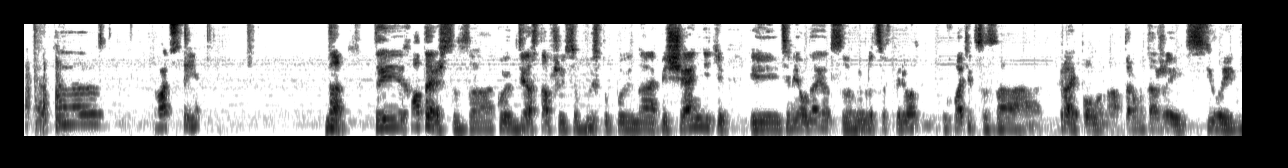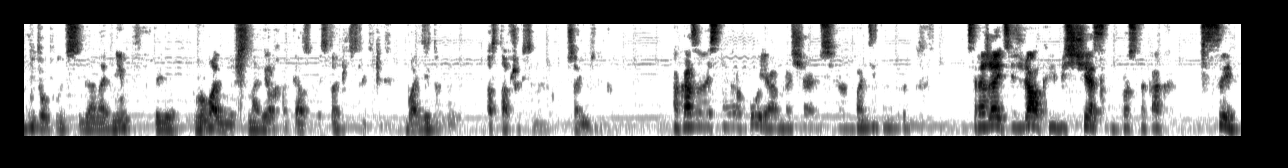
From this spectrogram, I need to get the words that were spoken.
Это 23. Да, ты хватаешься за кое-где оставшиеся выступы на песчанике, и тебе удается выбраться вперед, ухватиться за край пола на втором этаже и силой вытолкнуть себя над ним. Ты вываливаешься наверх, оказываясь также среди бандитов и оставшихся наверху союзников. Оказываясь наверху, я обращаюсь к бандитам и говорю, сражайтесь жалко и бесчестно, просто как псы.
